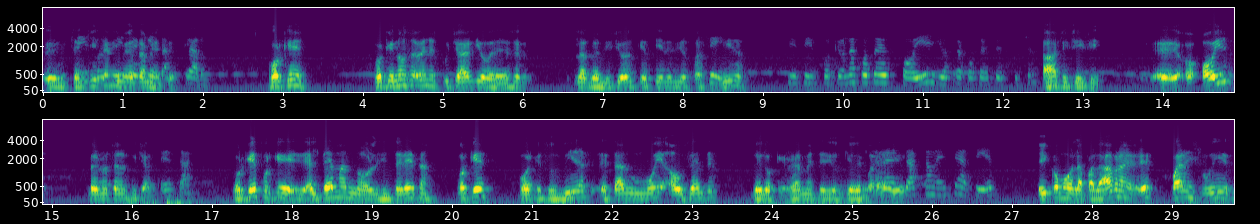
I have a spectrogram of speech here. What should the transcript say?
eh, se quitan pues inmediatamente. claro. ¿Por qué? Porque no saben escuchar y obedecer las bendiciones que tiene Dios para sus vidas. Sí, sí, porque una cosa es oír y otra cosa es escuchar. Ah, sí, sí, sí. Eh, oyen, pero no están escuchando. Exacto. ¿Por qué? Porque el tema no les interesa. ¿Por qué? Porque sus vidas están muy ausentes de lo que realmente Dios quiere para ellos. Exactamente, así es. Y como la palabra es para instruir,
